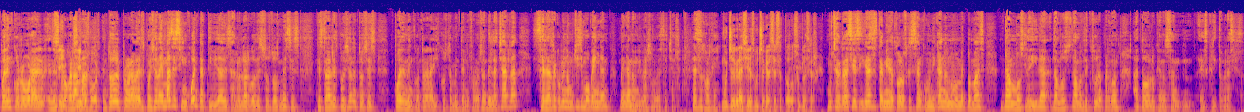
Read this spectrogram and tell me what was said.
Pueden corroborar el- en el Sí, programa, en todo el programa de la exposición. Hay más de 50 actividades a lo largo de estos dos meses que estará la exposición, entonces pueden encontrar ahí justamente la información de la charla. Se les recomiendo muchísimo, vengan, vengan a Universum a esta charla. Gracias, Jorge. Muchas gracias, muchas gracias a todos. Un placer. Muchas gracias y gracias también a todos los que se están comunicando. En un momento más damos leída, damos, damos lectura, perdón, a todo lo que nos han escrito. Gracias.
